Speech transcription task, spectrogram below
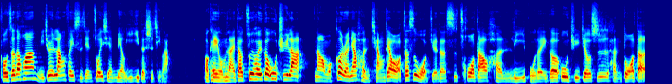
否则的话，你就会浪费时间做一些没有意义的事情啦。OK，我们来到最后一个误区啦。那我个人要很强调哦，这是我觉得是错到很离谱的一个误区，就是很多的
